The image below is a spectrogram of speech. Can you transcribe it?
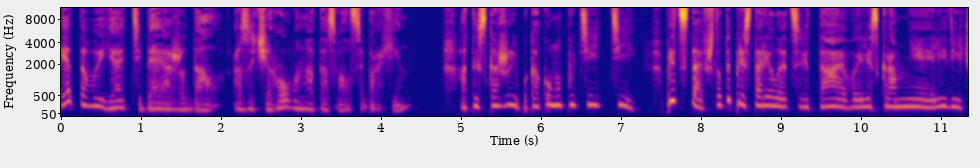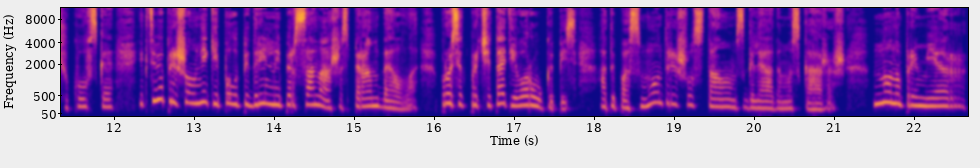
«Этого я от тебя и ожидал», — разочарованно отозвался Бархин. «А ты скажи, по какому пути идти? Представь, что ты престарелая Цветаева или скромнее Лидия Чуковская, и к тебе пришел некий полупедрильный персонаж из Пиранделла, просит прочитать его рукопись, а ты посмотришь усталым взглядом и скажешь, ну, например,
